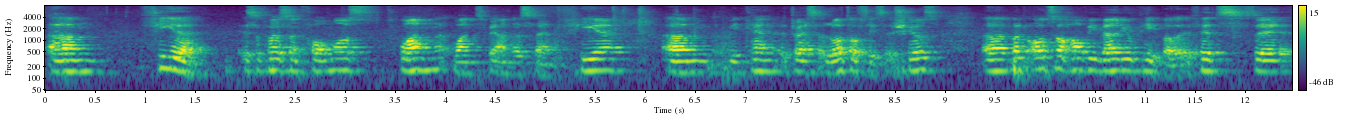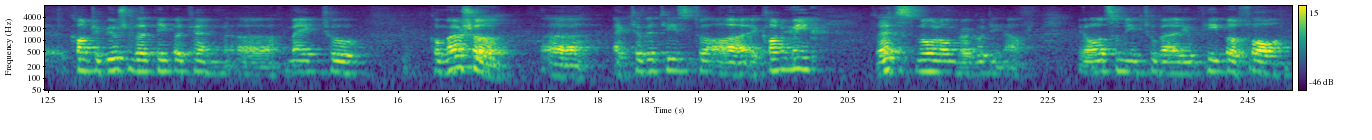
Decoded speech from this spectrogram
Um, fear is the first and foremost one. Once we understand fear, um, we can address a lot of these issues. Uh, but also how we value people. If it's the contribution that people can uh, make to commercial uh, activities, to our economy, that's no longer good enough. We also need to value people for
